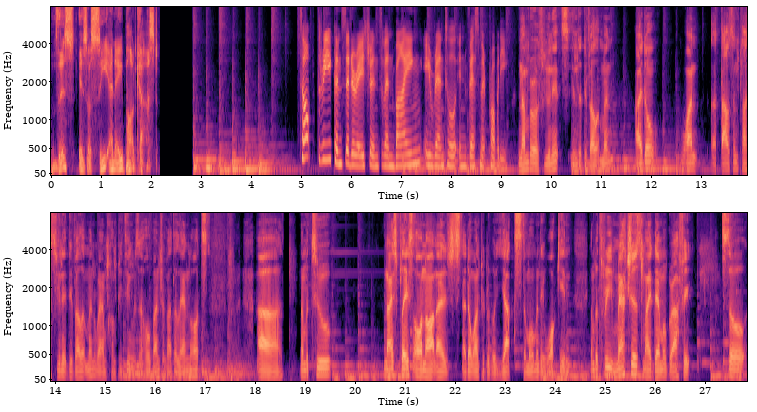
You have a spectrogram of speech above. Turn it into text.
This is a CNA podcast. Top three considerations when buying a rental investment property. Number of units in the development. I don't want a thousand plus unit development where I'm competing with a whole bunch of other landlords. Uh, number two, nice place or not, I just I don't want people to go yucks the moment they walk in. Number three, matches my demographic. So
